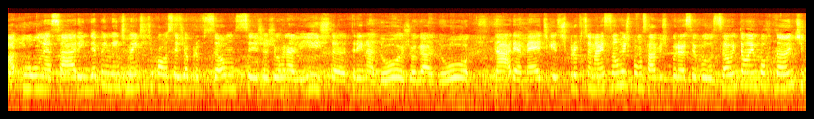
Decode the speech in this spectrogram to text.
atuam nessa área, independentemente de qual seja a profissão, seja jornalista, treinador, jogador, na área médica, esses profissionais são responsáveis por essa evolução. Então é importante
